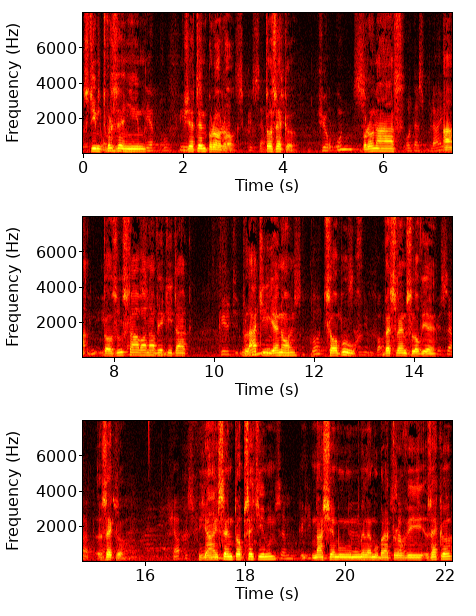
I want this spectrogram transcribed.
s tím tvrzením, že ten prorok to řekl pro nás a to zůstává na věky tak, platí jenom, co Bůh ve svém slově řekl. Já jsem to předtím našemu milému bratrovi řekl.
